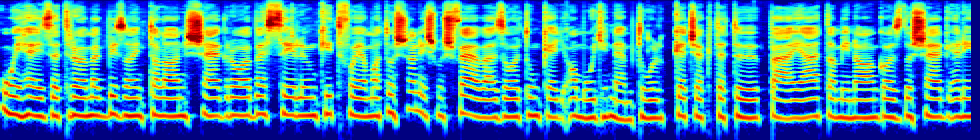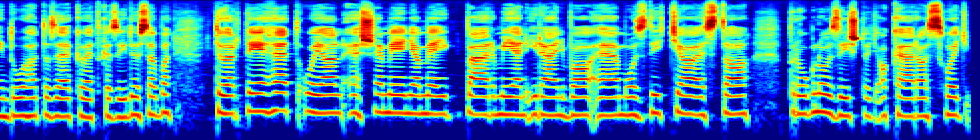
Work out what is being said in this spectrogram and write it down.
új helyzetről, meg bizonytalanságról beszélünk itt folyamatosan, és most felvázoltunk egy amúgy nem túl kecsegtető pályát, amin a gazdaság elindulhat az elkövetkező időszakban. Történhet olyan esemény, amelyik bármilyen irányba elmozdítja ezt a prognózist, hogy akár az, hogy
